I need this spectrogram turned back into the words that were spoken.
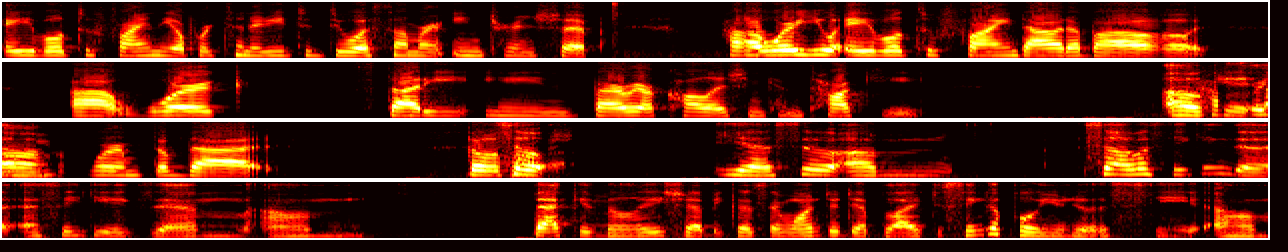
able to find the opportunity to do a summer internship? How were you able to find out about uh, work study in Berea College in Kentucky? Okay. How were uh, you informed of that? Those so, options? Yeah, so um so I was taking the SAT exam um back in Malaysia because I wanted to apply to Singapore University. Um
